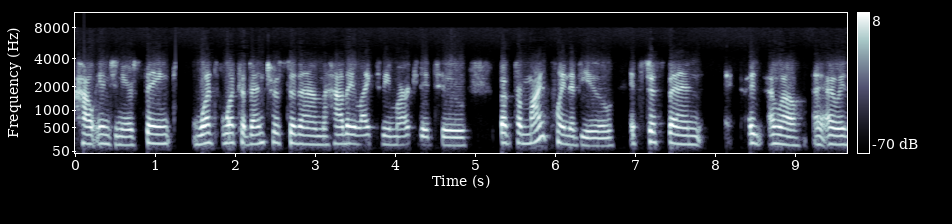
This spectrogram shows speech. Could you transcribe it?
how engineers think, what what's of interest to them, how they like to be marketed to. But from my point of view, it's just been I, uh, well, I, I, always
